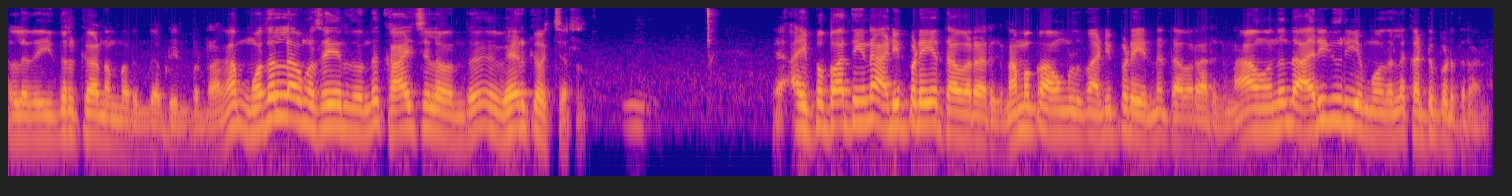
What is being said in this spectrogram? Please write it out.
அல்லது இதற்கான மருந்து அப்படின்னு பண்ணுறாங்க முதல்ல அவங்க செய்கிறது வந்து காய்ச்சலை வந்து வேர்க்க வச்சிடுறது. இப்போ பார்த்தீங்கன்னா அடிப்படையே தவறாக இருக்குது நமக்கும் அவங்களுக்கும் அடிப்படை என்ன தவறாக இருக்குன்னா அவங்க வந்து இந்த அறிகுறியை முதல்ல கட்டுப்படுத்துகிறாங்க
